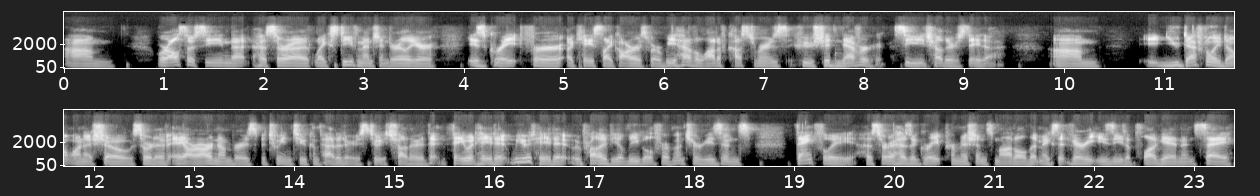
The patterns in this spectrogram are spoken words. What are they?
Um, we're also seeing that Hasura, like Steve mentioned earlier, is great for a case like ours where we have a lot of customers who should never see each other's data. Um, you definitely don't want to show sort of ARR numbers between two competitors to each other. That they would hate it, we would hate it. It would probably be illegal for a bunch of reasons. Thankfully, Hasura has a great permissions model that makes it very easy to plug in and say,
